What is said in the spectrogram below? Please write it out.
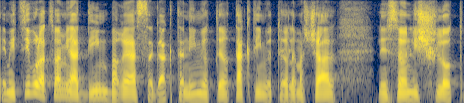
הם הציבו לעצמם יעדים ברי השגה קטנים יותר, טקטיים יותר, למשל, ניסיון לשלוט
